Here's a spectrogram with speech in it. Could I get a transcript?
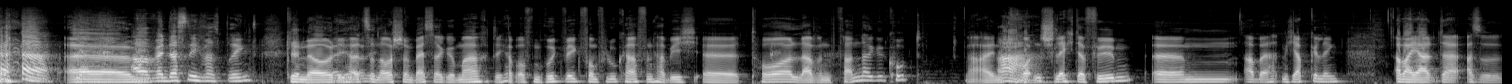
ähm, Aber wenn das nicht was bringt. genau, die hat es dann auch schon besser gemacht. Ich habe auf dem Rückweg vom Flughafen habe ich äh, Thor Love and Thunder geguckt. Ein Ah. grottenschlechter Film, ähm, aber er hat mich abgelenkt. Aber ja, da, also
